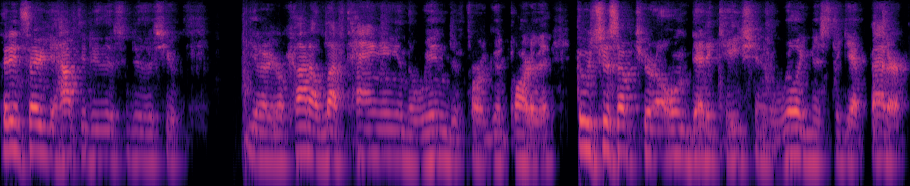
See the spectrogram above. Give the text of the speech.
They didn't say you have to do this and do this. You you know you're kind of left hanging in the wind for a good part of it. It was just up to your own dedication and willingness to get better.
